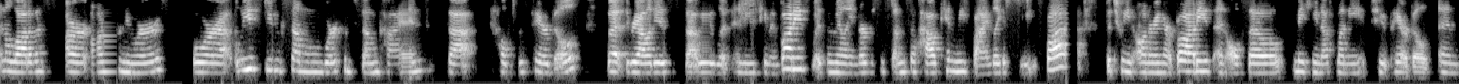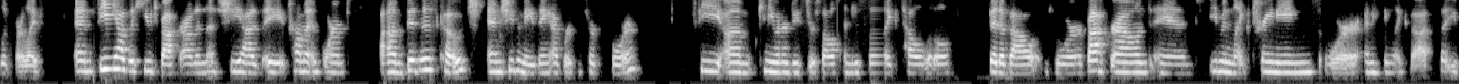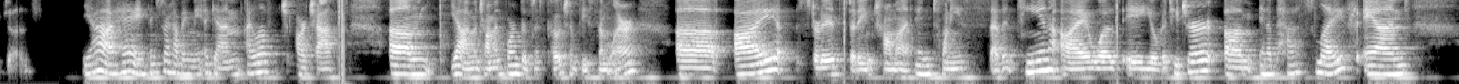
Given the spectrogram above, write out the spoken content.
and a lot of us are entrepreneurs or at least do some work of some kind that helps us pay our bills. But the reality is that we live in these human bodies with mammalian nervous systems. So how can we find like a sweet spot between honoring our bodies and also making enough money to pay our bills and live our life? And Fi has a huge background in this. She has a trauma informed um, business coach, and she's amazing. I've worked with her before. Fi, um, can you introduce yourself and just like tell a little bit about your background and even like trainings or anything like that that you've done. Yeah, hey, thanks for having me again. I love our chats. Um, yeah, I'm a trauma informed business coach and Fi Simler. Uh, I started studying trauma in 2017. I was a yoga teacher um, in a past life, and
